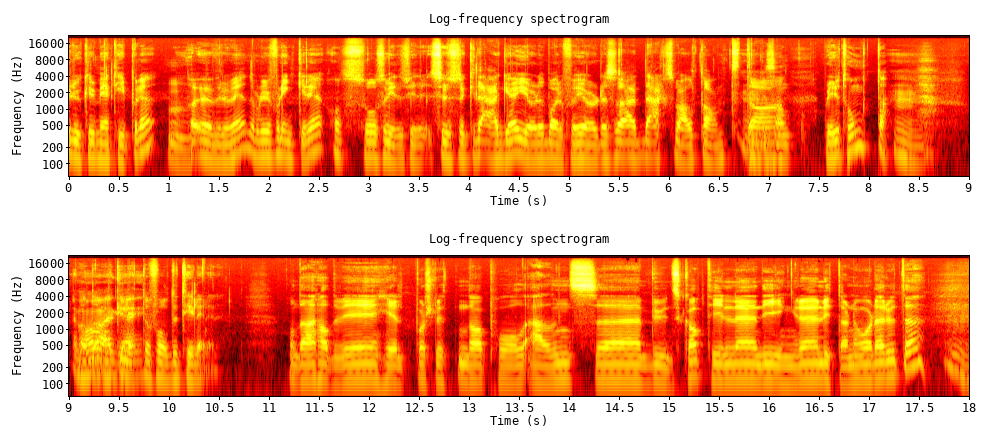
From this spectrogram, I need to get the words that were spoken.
bruker du mer tid på det. Mm. Da øver du mer, da blir du flinkere, og så og så videre. og så videre. Syns du ikke det er gøy, gjør det bare for å gjøre det, så er det er som alt annet. Da blir det tungt, da. Mm. Det Og da er det ikke gøy. lett å få det til heller. Og der hadde vi helt på slutten da Paul Allens eh, budskap til eh, de yngre lytterne våre der ute. Mm.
